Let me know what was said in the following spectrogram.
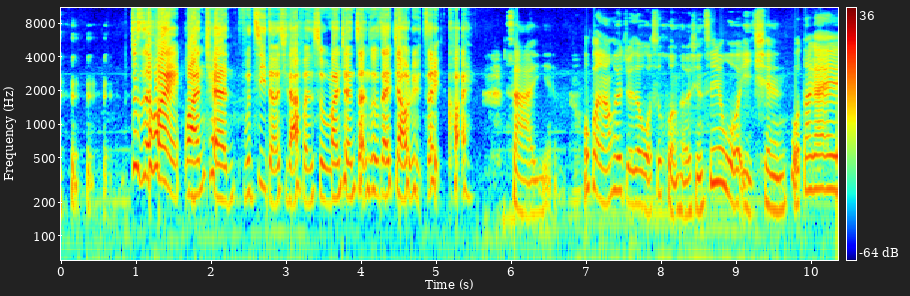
就是会完全不记得其他分数，完全专注在焦虑这一块。傻眼。我本来会觉得我是混合型，是因为我以前，我大概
